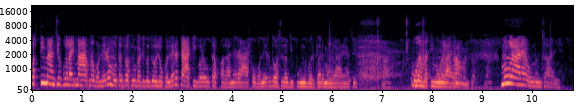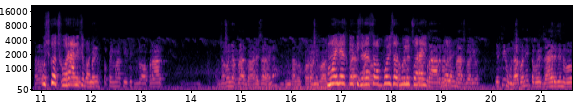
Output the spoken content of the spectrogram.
कति मान्छे बोलाइ मार्न भनेर म त दक्षिणपट्टिको दैलो खोलेर टाटीबाट उता फलानेर आएको भनेर दस बजी पुग्नु भयो त अरे मङ्गलाएर चाहिँ अँ। उहाँ माथि मङ्गलाएर? मङ्गलाएर हुनुहुन्छ अरे उसको छोराले चाहिँ तपाईँ- मैले त्यतिखेर भयो, सबै सर बोलाएँ। प्रयास गर्यो। यति हुँदा पनि तपाईँ जाहेर दिनुभयो।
